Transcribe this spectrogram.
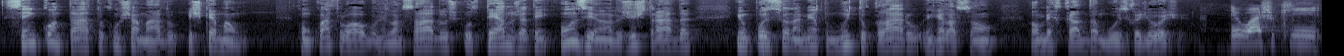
sem contato com o chamado esquemão. Com quatro álbuns lançados, o Terno já tem 11 anos de estrada e um posicionamento muito claro em relação ao mercado da música de hoje. Eu acho que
